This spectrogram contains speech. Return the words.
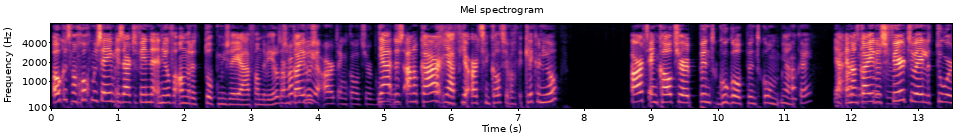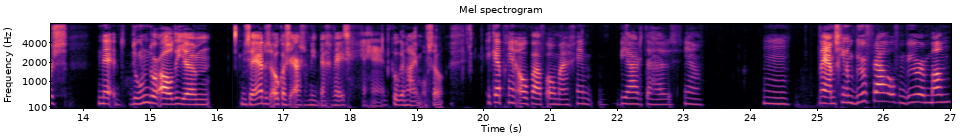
Ook het Van Gogh Museum is daar te vinden en heel veel andere topmusea van de wereld. Maar dus dan kan je dus je art and culture Google? ja, dus aan elkaar ja via Arts and Culture. Wacht, ik klik er niet op. artandculture.google.com. Ja. Oké. Ja, en dan kan je dus virtuele tours doen door al die ehm, musea. Dus ook als je ergens nog niet bent geweest, het Guggenheim of zo. Ik heb geen opa of oma en geen bejaardentehuis. Ja. Hmm. Nou ja, misschien een buurvrouw of een buurman.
